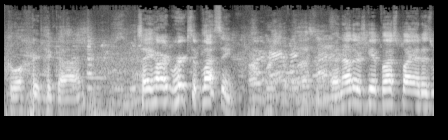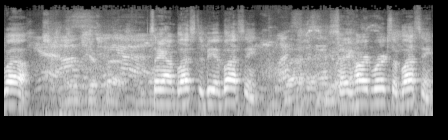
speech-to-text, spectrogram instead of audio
Glory to God. Say hard work's a blessing. Hard work's a blessing. And others get blessed by it as well. Blessed. Say I'm blessed to be a blessing. Blessed. Say hard work's a blessing.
